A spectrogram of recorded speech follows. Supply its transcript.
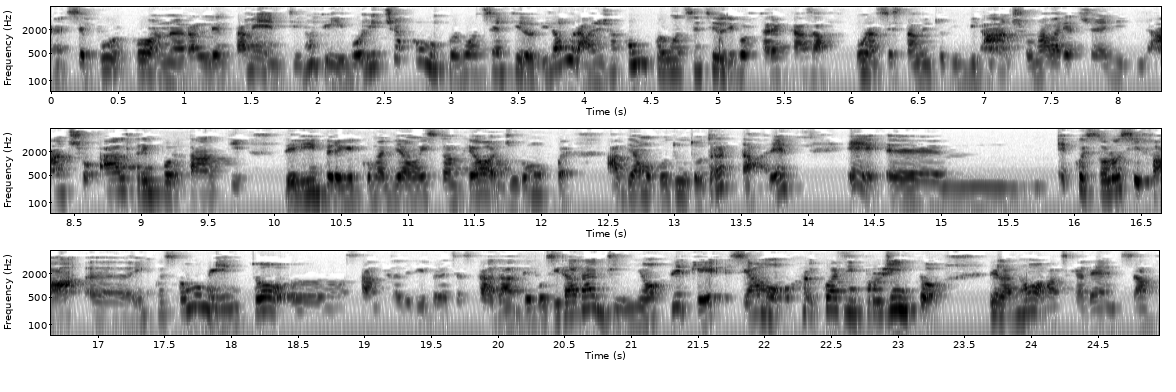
eh, seppur con rallentamenti notevoli, ci ha comunque consentito di lavorare, ci ha comunque consentito di portare a casa un assestamento di bilancio, una variazione di bilancio, altre importanti delibere che come abbiamo visto anche oggi comunque abbiamo potuto trattare. E ehm, e questo lo si fa eh, in questo momento, eh, nonostante la delibera sia stata depositata a giugno, perché siamo quasi in procinto della nuova scadenza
